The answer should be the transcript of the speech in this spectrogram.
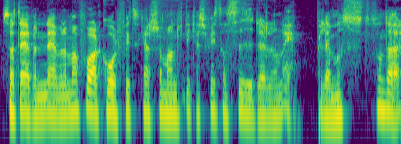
Så att även, även om man får alkoholfritt så kanske man, det kanske finns någon cider eller någon äpplemust och sånt där.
